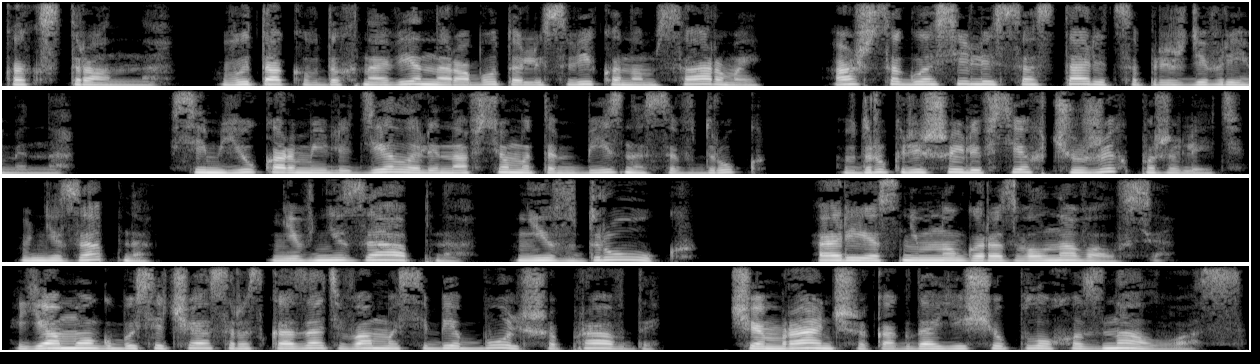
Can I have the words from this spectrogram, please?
Как странно. Вы так вдохновенно работали с Виконом Сармой, аж согласились состариться преждевременно. Семью кормили, делали на всем этом бизнес, и вдруг... Вдруг решили всех чужих пожалеть? Внезапно? Не внезапно, не вдруг. Ариас немного разволновался. Я мог бы сейчас рассказать вам о себе больше правды, чем раньше, когда еще плохо знал вас.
